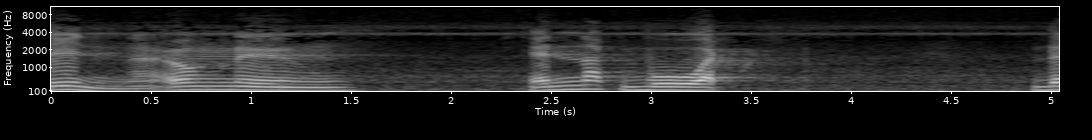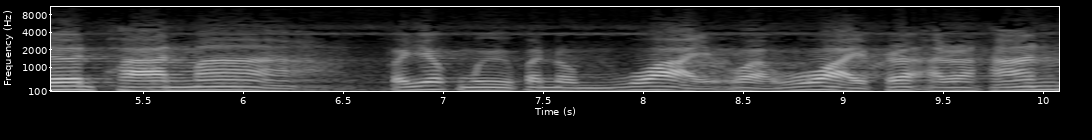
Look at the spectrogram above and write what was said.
ดิน องค์หนึ่ง เห็นนักบวช เดินผ่านมา ก็ยกมือพนมไหว้ว่าไหว้พระอรหันต์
